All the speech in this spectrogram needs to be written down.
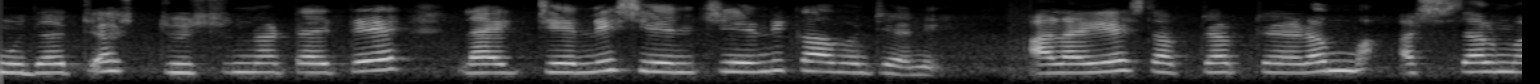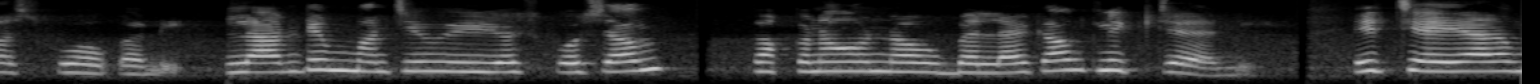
మొదట చూస్తున్నట్టయితే లైక్ చేయండి షేర్ చేయండి కామెంట్ చేయండి. అలాగే సబ్స్క్రైబ్ చేయడం అస్సలు మర్చిపోకండి. ఇలాంటి మంచి వీడియోస్ కోసం పక్కన ఉన్న బెల్ ఐకాన్ క్లిక్ చేయండి. ఇది చేయడం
